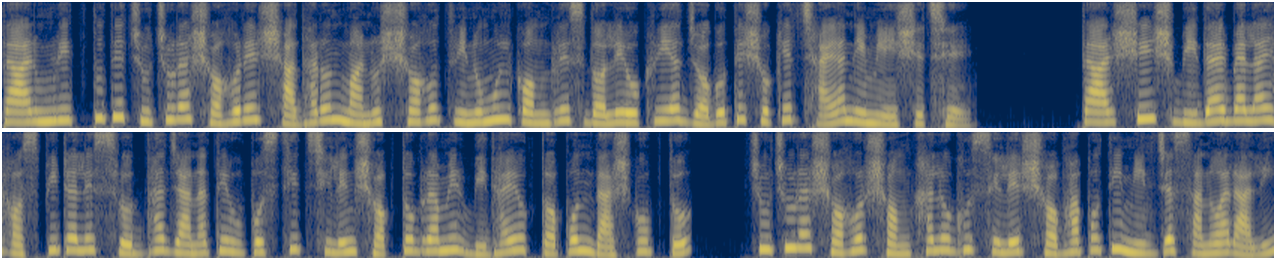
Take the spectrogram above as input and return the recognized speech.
তার মৃত্যুতে চুচুড়া শহরের সাধারণ মানুষসহ তৃণমূল কংগ্রেস দলে ওক্রিয়া জগতে শোকের ছায়া নেমে এসেছে। তার শেষ বিদায়বেলায় হসপিটালে শ্রদ্ধা জানাতে উপস্থিত ছিলেন সপ্তগ্রামের বিধায়ক তপন দাশগুপ্ত, চুচুড়া শহর সংখ্যালঘু সেলের সভাপতি মির্জা সানোয়ার আলী,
